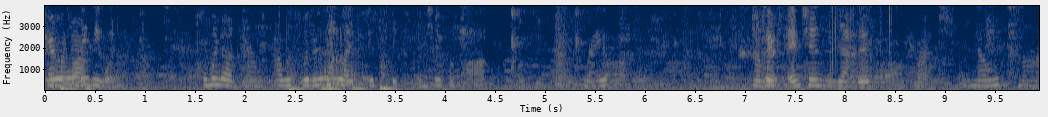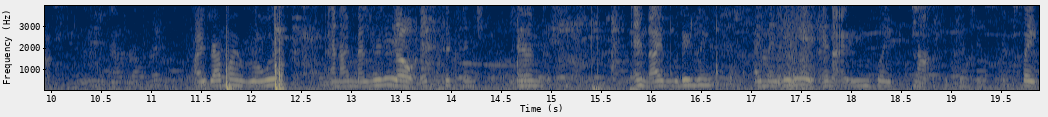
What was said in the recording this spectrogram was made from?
A oh little God. baby one. Oh my god, Pam. I was literally like, is six inches a lot? Right? Remember- Six inches is Yeah. this much. No, it's not. I grabbed my ruler and I measured it. No, it's six inches. and and I literally I measured it and I was like not six inches. Like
